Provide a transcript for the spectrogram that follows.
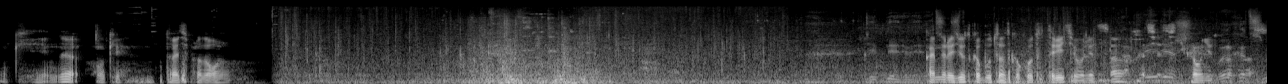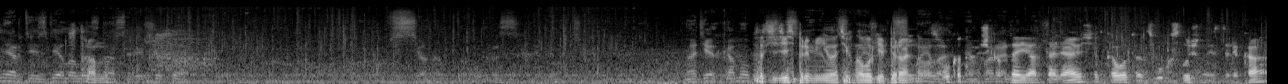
Окей, да, окей. Давайте продолжим. Камера идет как будто от какого-то третьего лица, Как хотя видишь, никого нет. Выход смерти сделал Странно. из нас решето. Все нам тут расхреначили. На тех, кому Кстати, здесь применена технология смыло. звука, то есть когда я отдаляюсь от кого-то, звук слышно издалека,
